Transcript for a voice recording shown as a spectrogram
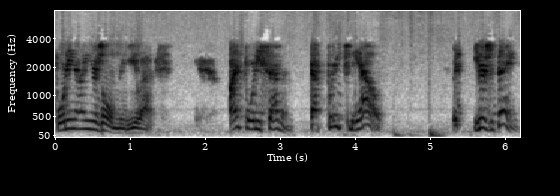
49 years old in the U.S. I'm 47. That freaks me out. But here's the thing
